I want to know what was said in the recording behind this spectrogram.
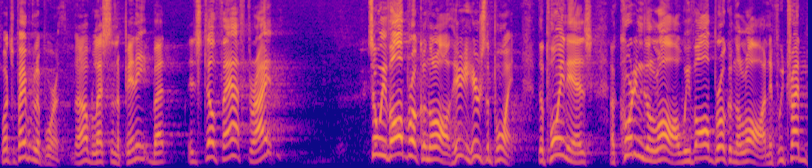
What's a paperclip worth? Well, less than a penny, but it's still theft, right? So we've all broken the law. Here, here's the point. The point is, according to the law, we've all broken the law. And if we tried,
